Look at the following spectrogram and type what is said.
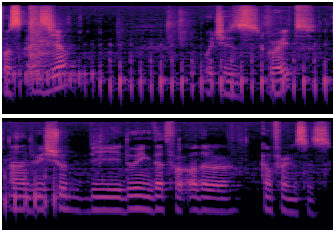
FOSS Asia, which is great, and we should be doing that for other conferences.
